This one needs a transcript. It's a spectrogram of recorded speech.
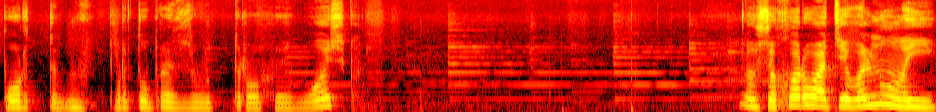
Порт, порту призвуть трохи войск. Ну все, Хорватія вальнула і,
